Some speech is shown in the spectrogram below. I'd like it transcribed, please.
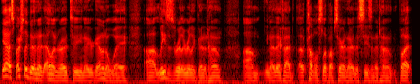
Yeah, especially doing it at Elland Road too. You know, you're going away. Uh, Leeds is really, really good at home. Um, you know, they've had a couple slip ups here and there this season at home, but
